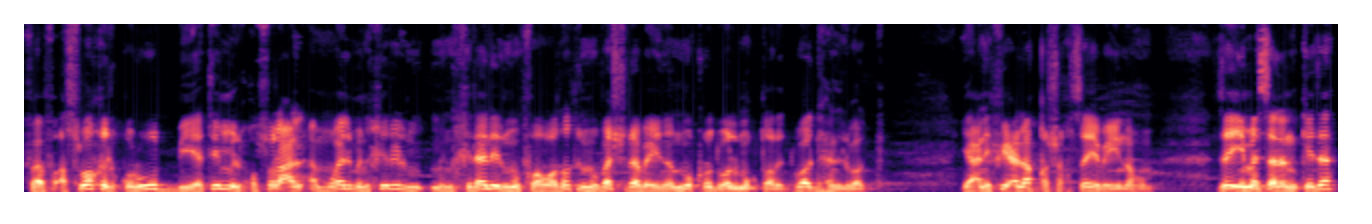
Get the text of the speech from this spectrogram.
ففي أسواق القروض بيتم الحصول على الأموال من خلال من خلال المفاوضات المباشرة بين المقرض والمقترض وجها لوجه يعني في علاقة شخصية بينهم. زي مثلا كده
